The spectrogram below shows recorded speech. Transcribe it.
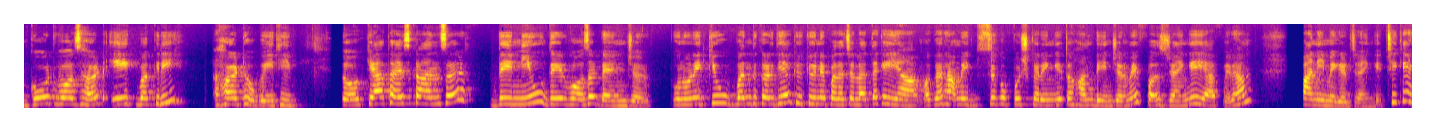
गोट वॉज़ हर्ट एक बकरी हर्ट हो गई थी। तो क्या था इसका answer they knew there was a danger उन्होंने क्यों बंद कर दिया? क्योंकि उन्हें पता चला था कि यहाँ अगर हम एक दूसरे को पुश करेंगे तो हम डेंजर में फंस जाएँगे या फिर हम पानी में गिर जाएँगे, ठीक है?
